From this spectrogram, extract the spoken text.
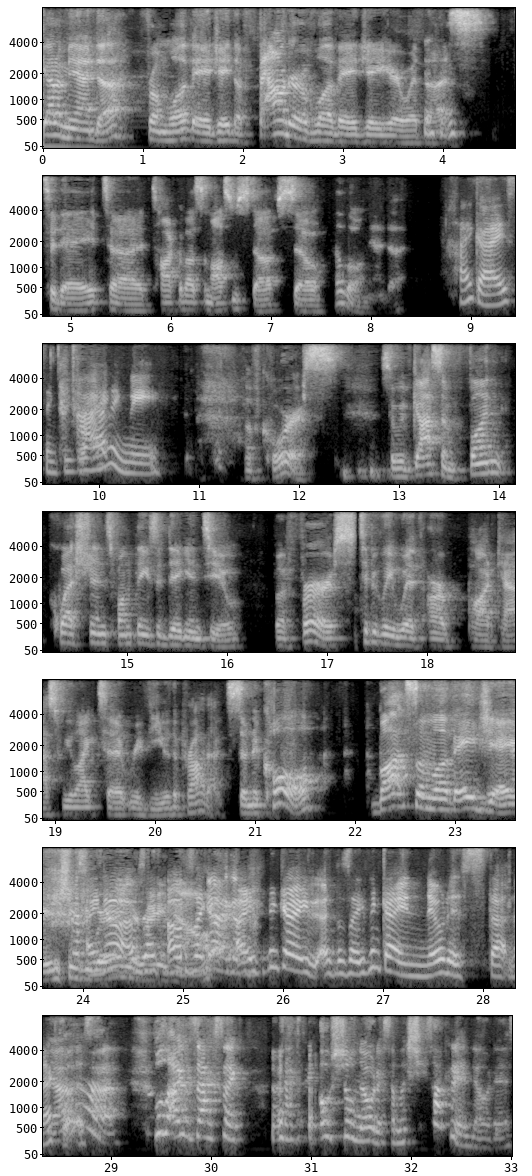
Got Amanda from Luv AJ, the founder of Luv AJ, here with us today to talk about some awesome stuff. So, hello, Amanda. Hi, guys. Thank you for Hi. having me. Of course. So, we've got some fun questions, fun things to dig into. But first, typically with our podcast, we like to review the product. So, Nicole bought some of AJ and she's wearing I know. I was like, right I was like, I, I, think I, I was, I think I noticed that necklace. Yeah. Well, I was actually like, Zach's like, oh, she'll notice. I'm like, she's not going to notice.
